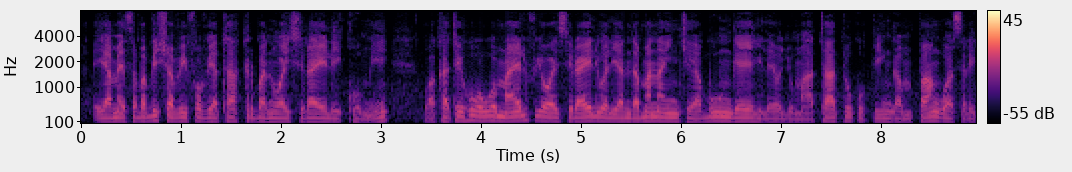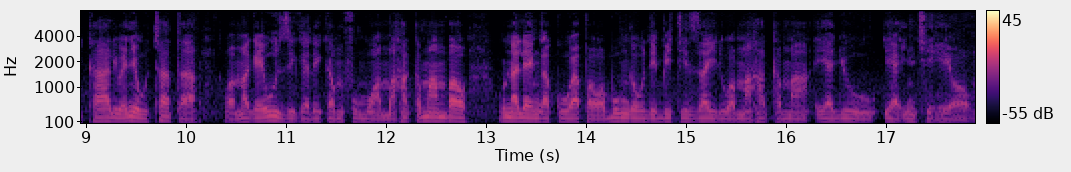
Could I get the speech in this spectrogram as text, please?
yamesababisha vifo vya takriban Waisraeli kumi. Wakati huo huo, maelfu ya Waisraeli waliandamana nje ya bunge leo Jumatatu kupinga mpango wa serikali wenye utata wa mageuzi katika mfumo wa mahakama ambao unalenga kuwapa wabunge udhibiti zaidi wa mahakama ya juu ya nchi hiyo.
